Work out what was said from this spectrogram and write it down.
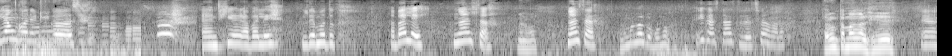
young on it goes. Ah, and here abale demoduk abale ngalsa ngalsa mangal baba mo iga start the chhara mano tarun tamangal he yeah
